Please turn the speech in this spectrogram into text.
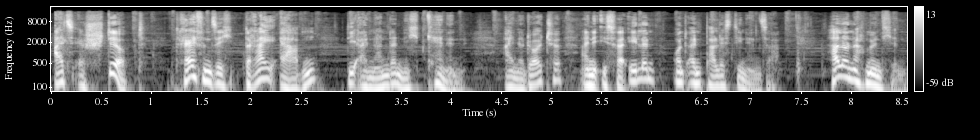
Als er stirbt, treffen sich drei Erben, die einander nicht kennen. Eine Deutsche, eine Israelin und ein Palästinenser. Hallo nach München.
